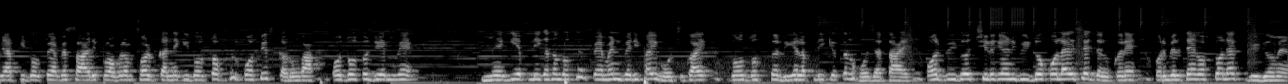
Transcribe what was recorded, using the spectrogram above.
मैं आपकी दोस्तों, यहाँ पे सारी प्रॉब्लम सॉल्व करने की दोस्तों फुल कोशिश करूँगा। और दोस्तों, जेब में मैगी एप्लीकेशन दोस्तों पेमेंट वेरीफाई हो चुका है। तो दोस्तों रियल एप्लीकेशन हो जाता है। और वीडियो अच्छी लगे, वीडियो को लाइक से ज़रूर करें। और मिलते हैं दोस्तों नेक्स्ट वीडियो में।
